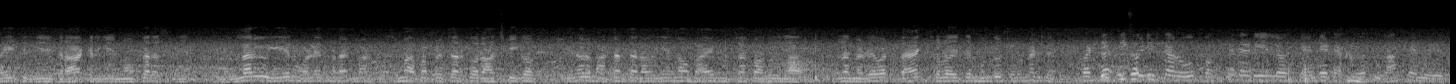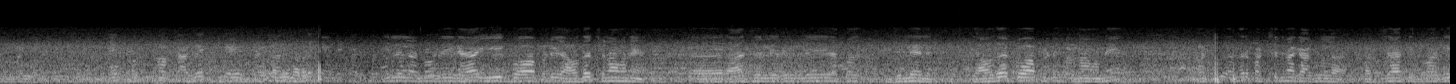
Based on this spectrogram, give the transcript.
ರೈತರಿಗೆ ಗ್ರಾಹಕರಿಗೆ ನೌಕರರಿಗೆ ಎಲ್ಲರಿಗೂ ಏನು ಒಳ್ಳೇದು ಮಾಡೋಕೆ ಮಾಡ್ತೀವಿ ಸುಮ್ಮ ಅಪಪ್ರಚಾರಕ್ಕೋ ರಾಜಕೀಯಕ್ಕೋ ಏನಾದ್ರು ಮಾತಾಡ್ತಾರೆ ಅವ್ರು ಏನು ನಾವು ಬಾಯಿ ಮುಚ್ಚೋಕ್ಕೂ ಆಗೋದಿಲ್ಲ ಎಲ್ಲ ನಡೆಯುವ ಬ್ಯಾಂಕ್ ಚಲೋ ಐತೆ ಮುಂದೆ ಚಲೋ ನಡೀತೈತೆ ಬಟ್ ಪಕ್ಷದ ಅಡಿಯಲ್ಲಿ ಕ್ಯಾಂಡಿಡೇಟ್ ಲಾಸ್ಟ್ ಟೈಮ್ ಹೇಳಿದ್ರು ಮೊನ್ನೆ ಇಲ್ಲ ಇಲ್ಲ, ನೋಡಿ, ಈಗ ಈ ಕೋಆಪರೇಟಿವ್ ಯಾವುದೇ ಚುನಾವಣೆ ರಾಜ್ಯದಲ್ಲಿ ರಾಜ್ಯದಲ್ಲಿರಲಿ ಅಥವಾ ಜಿಲ್ಲೆಯಲ್ಲಿ ಯಾವುದೇ ಕೋಆಪರೇಟಿವ್ ಚುನಾವಣೆ, ಪಕ್ಷ, ಅಂದರೆ ಪಕ್ಷದ ಮ್ಯಾಗ ಆಗೋದಿಲ್ಲ. ಪಕ್ಷಾತೀತವಾಗಿ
